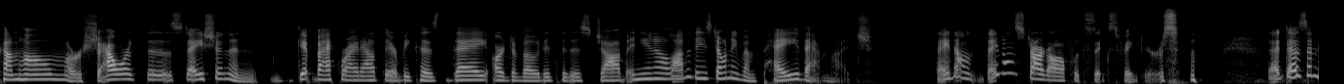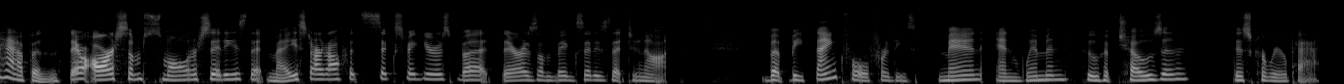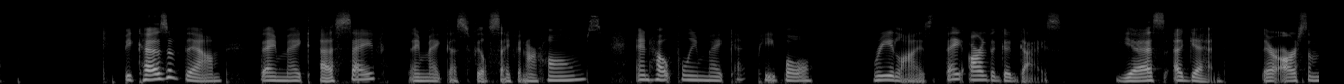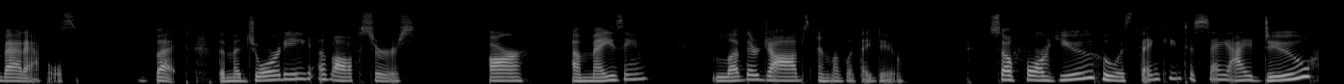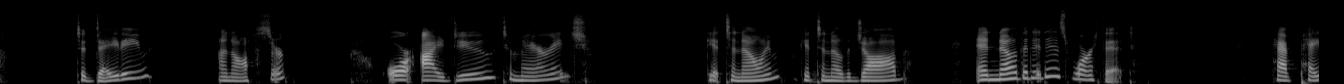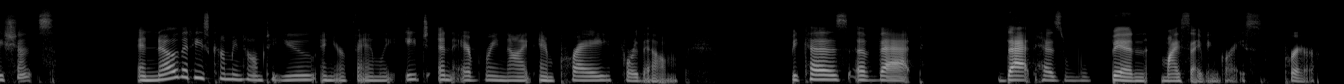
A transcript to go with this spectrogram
come home or shower at the station and get back right out there because they are devoted to this job. And you know, a lot of these don't even pay that much. They don't they don't start off with six figures. that doesn't happen. There are some smaller cities that may start off at six figures, but there are some big cities that do not. But be thankful for these men and women who have chosen this career path. Because of them, they make us safe, they make us feel safe in our homes, and hopefully make people realize they are the good guys. Yes, again, there are some bad apples, but the majority of officers are amazing, love their jobs, and love what they do. So, for you who is thinking to say, I do, to dating an officer, or I do to marriage. Get to know him, get to know the job, and know that it is worth it. Have patience and know that He's coming home to you and your family each and every night and pray for them. Because of that, that has been my saving grace prayer.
